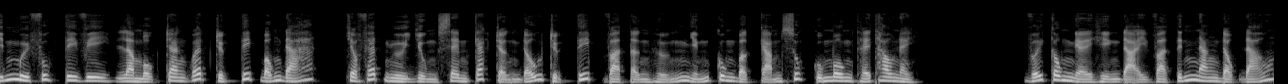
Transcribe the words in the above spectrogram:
90 phút TV là một trang web trực tiếp bóng đá, cho phép người dùng xem các trận đấu trực tiếp và tận hưởng những cung bậc cảm xúc của môn thể thao này. Với công nghệ hiện đại và tính năng độc đáo,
